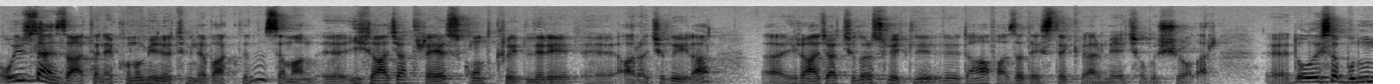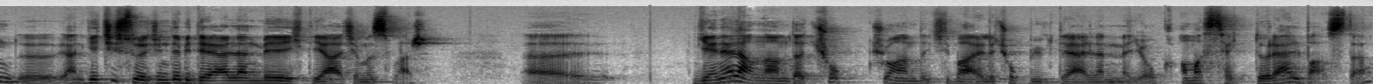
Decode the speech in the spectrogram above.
O yüzden zaten ekonomi yönetimine baktığınız zaman ihracat reskont kredileri aracılığıyla ihracatçılara sürekli daha fazla destek vermeye çalışıyorlar. Dolayısıyla bunun yani geçiş sürecinde bir değerlenmeye ihtiyacımız var genel anlamda çok şu anda itibariyle çok büyük değerlenme yok ama sektörel bazda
